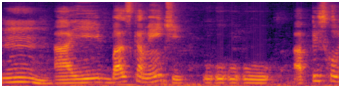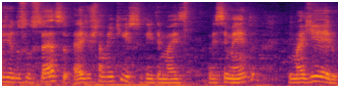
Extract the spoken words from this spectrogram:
Hum. Aí, basicamente, o, o, o, a psicologia do sucesso é justamente isso. Quem tem mais conhecimento tem mais dinheiro.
